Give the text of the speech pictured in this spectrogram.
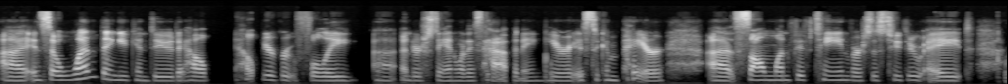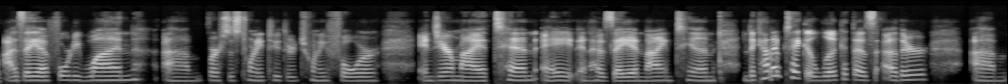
Uh, and so, one thing you can do to help help your group fully uh, understand what is happening here is to compare uh, Psalm 115 verses 2 through 8, Isaiah 41 um, verses 22 through 24, and Jeremiah 10 8 and Hosea 9 10, and to kind of take a look at those other um,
